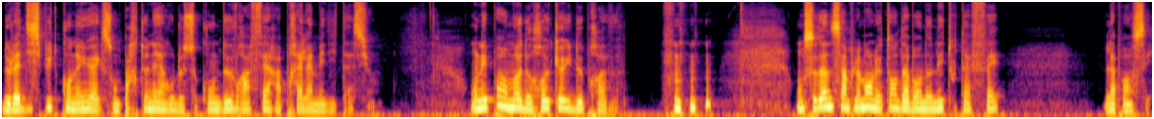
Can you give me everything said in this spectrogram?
de la dispute qu'on a eue avec son partenaire ou de ce qu'on devra faire après la méditation. On n'est pas en mode recueil de preuves. on se donne simplement le temps d'abandonner tout à fait la pensée.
